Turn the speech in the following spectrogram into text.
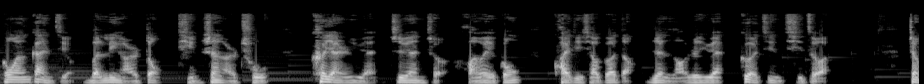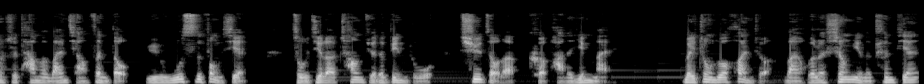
公安干警闻令而动，挺身而出；科研人员、志愿者、环卫工。快递小哥等任劳任怨，各尽其责。正是他们顽强奋斗与无私奉献，阻击了猖獗的病毒，驱走了可怕的阴霾，为众多患者挽回了生命的春天，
